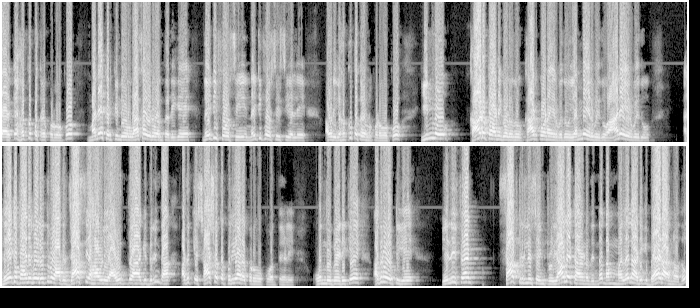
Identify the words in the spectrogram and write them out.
ಜಾಗಕ್ಕೆ ಹಕ್ಕುಪತ್ರ ಕೊಡಬೇಕು. ಮನೆ ಕಟ್ಕೊಂಡು ವಾಸ ಇರುವಂತವರಿಗೆ ninety four C ninety four C C ಅಲ್ಲಿ ಅವರಿಗೆ ಹಕ್ಕುಪತ್ರವನ್ನು ಕೊಡಬೇಕು. ಇನ್ನು ಕಾಡು ಪ್ರಾಣಿಗಳದು ಕಾಡು ಕೋಣ ಇರ್ಬೋದು, ಎಮ್ಮೆ ಇರ್ಬೋದು, ಆನೆ ಇರ್ಬೋದು, ಅನೇಕ ಪ್ರಾಣಿಗಳಿದ್ರು ಆದ್ರೆ ಜಾಸ್ತಿ ಹಾವಳಿ ಹೌದು ಆಗಿದ್ರಿಂದ ಅದಕ್ಕೆ ಶಾಶ್ವತ ಪರಿಹಾರ ಕೊಡಬೇಕು ಅಂತ ಹೇಳಿ ಒಂದು ಬೇಡಿಕೆ. ಅದರ ಒಟ್ಟಿಗೆ ಎಲಿಫೆಂಟ್ ಸಾಫ್ಟ್ ರಿಲೀಸ್ ಸೆಂಟ್ರು ಯಾವುದೇ ಕಾರಣದಿಂದ ನಮ್ಮ ಮಲೆನಾಡಿಗೆ ಬೇಡ ಅನ್ನೋದು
